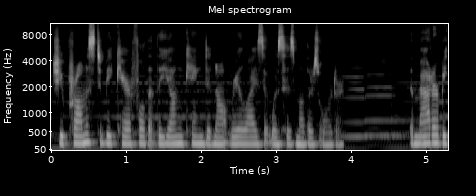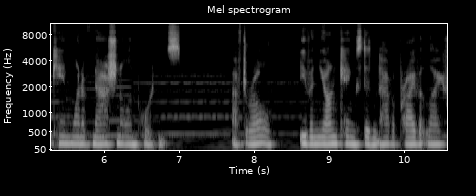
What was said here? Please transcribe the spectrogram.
She promised to be careful that the young king did not realize it was his mother's order. The matter became one of national importance. After all, even young kings didn't have a private life.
